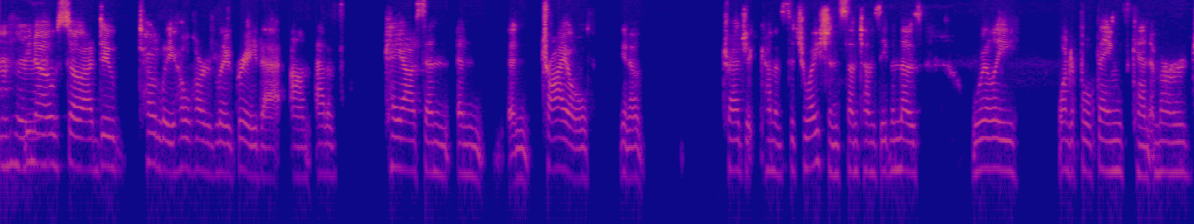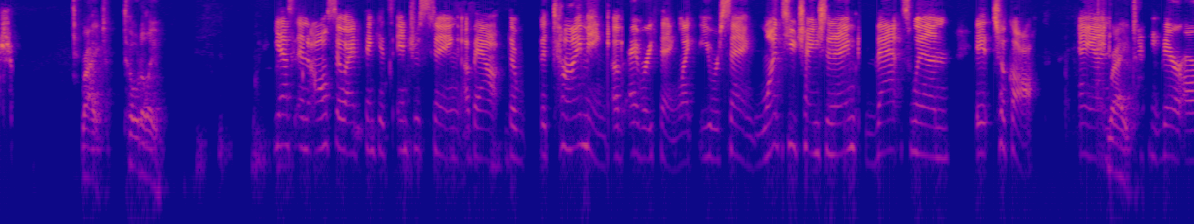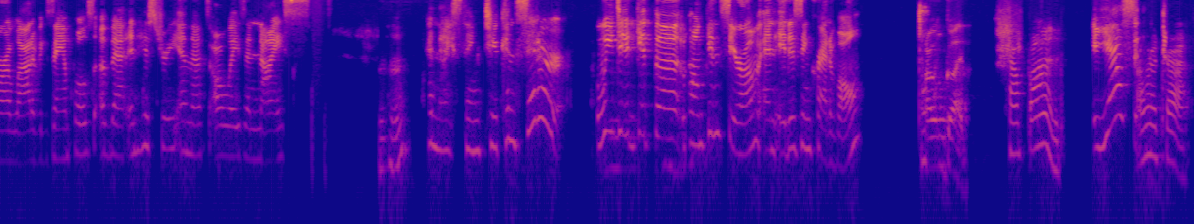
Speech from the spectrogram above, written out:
mm-hmm. you know so i do totally wholeheartedly agree that um, out of chaos and and and trial you know tragic kind of situations sometimes even those really wonderful things can emerge right totally Yes, and also I think it's interesting about the the timing of everything. Like you were saying, once you change the name, that's when it took off. And right. I think there are a lot of examples of that in history, and that's always a nice, mm-hmm. a nice thing to consider. We did get the pumpkin serum, and it is incredible. Oh, good! How fun! Yes, I want to try.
